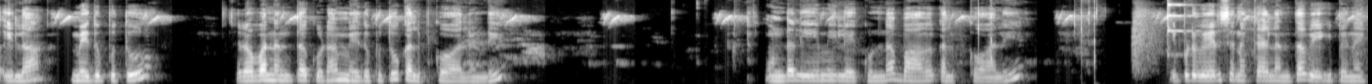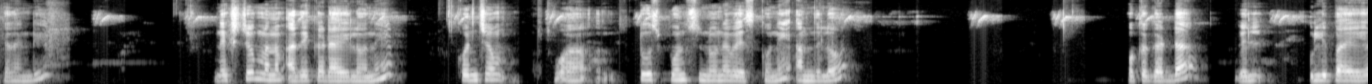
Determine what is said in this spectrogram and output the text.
ఇలా మెదుపుతూ రవ్వనంతా కూడా మెదుపుతూ కలుపుకోవాలండి. ఉండలు ఏమీ లేకుండా బాగా కలుపుకోవాలి. ఇప్పుడు వేరుశనక్కాయలంతా వేగిపోయినాయి కదండి. నెక్స్ట్ మనం అదే కడాయిలోనే కొంచెం టూ స్పూన్స్ నూనె వేసుకొని అందులో ఒక గడ్డ వెల్ ఉల్లిపాయ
